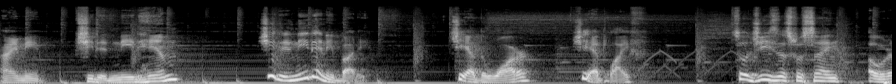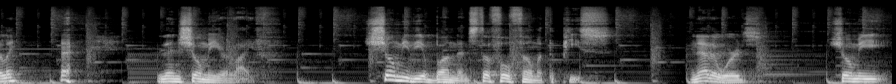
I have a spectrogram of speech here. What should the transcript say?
I mean, she didn't need him. She didn't need anybody. She had the water, she had life. So Jesus was saying, Oh, really? then show me your life. Show me the abundance, the fulfillment, the peace. In other words, show me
